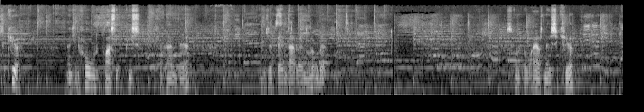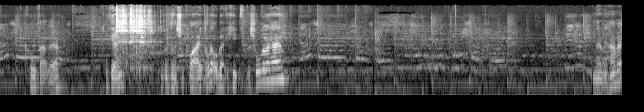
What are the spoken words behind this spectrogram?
secure. And you can hold the plastic piece with your hand there. And just bend that around a little bit. So that the wire is now secure. Hold that there. Again we're going to supply a little bit of heat to the soldering iron and there we have it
